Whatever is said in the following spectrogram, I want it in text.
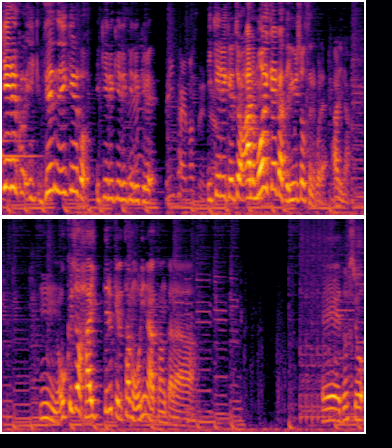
けるい全然いけるこいけるいけるいけるいける。いけるいける。ちょあのもう一回勝ったら優勝っすねこれ。ありな。うん屋上入ってるけど多分降りなあかんから。えー、どうしよう。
